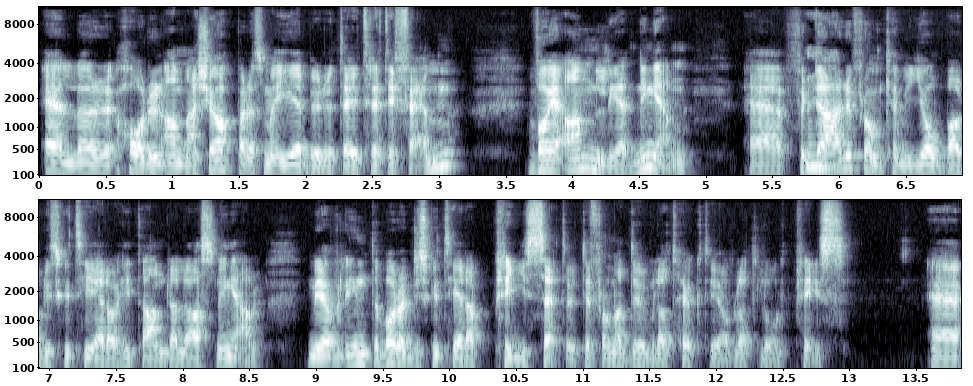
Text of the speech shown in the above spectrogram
Eller har du en annan köpare som har erbjudit dig 35? Vad är anledningen? Eh, för mm. därifrån kan vi jobba och diskutera och hitta andra lösningar. Men jag vill inte bara diskutera priset utifrån att du vill ha ett högt och jag vill ha ett lågt pris. Eh,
